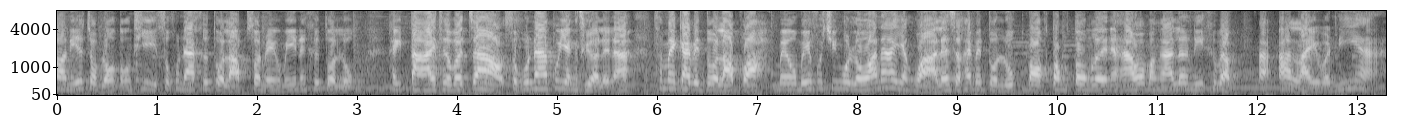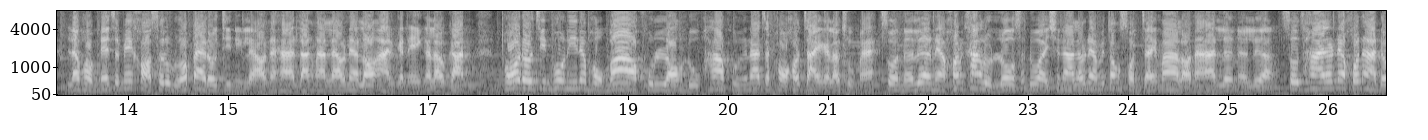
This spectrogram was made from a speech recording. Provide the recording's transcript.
ตอนนี้จะจบลงตรงที่สุคุนะคือตัวรับส่วนเมกุมินั่นคือตัวลุก ให้ตายเธอะพระเจ้า สุคุนะกูยังเถื่อนเลยนะทำไมกลายเป็นตัวรับวะเมกุมิฟูชิโงโระหน้าอย่างหวานเลยเสือกให้เป็นตัวลุกบอกตรงๆเลยนะฮะว่ามังงะเรื่องนี้คือแบบอะอะไรวะเนี่ย แล้วผมเนี่ยจะไม่ขอสรุปหรือว่าแปลโดจินอีกแล้วนะฮะ ดังนั้นแล้วเนี่ยลองอ่านกันเองกันแล้วกัน เพราะโดจินพวกนี้เนี่ยผมว่าคุณลองดูภาพคุณก็น่าจะพอเข้าใจกันแล้วถูกไหมส่วนเนื้อเรื่องเนี่ยค่อนข้างหลุดโลกซะด้วย ฉะนั้นแล้วเนี่ยไม่ต้องสนใจมากหรอกนะฮะเรื่องเนื้อเรื่อง สุดท้ายแล้วเนี่ยคนอ่านโด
